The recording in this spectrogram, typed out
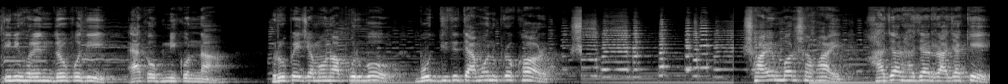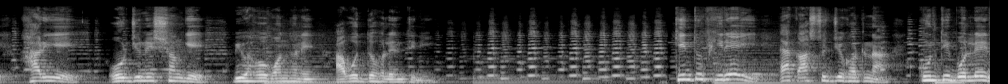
তিনি হলেন দ্রৌপদী এক অগ্নিকন্যা। রূপে যেমন অপূর্ব, বুদ্ধিতে তেমন প্রখর। স্বয়ম্বর সভায় হাজার হাজার রাজাকে হারিয়ে অর্জুনের সঙ্গে বিবাহ বন্ধনে আবদ্ধ হলেন তিনি। কিন্তু ফিরেই এক আশ্চর্য ঘটনা। কুন্তি বললেন,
